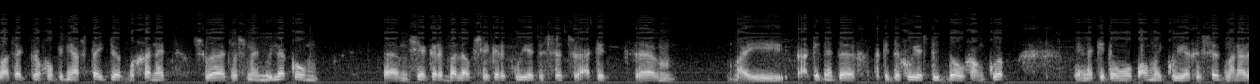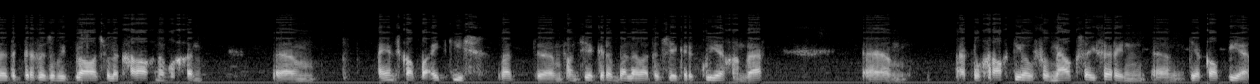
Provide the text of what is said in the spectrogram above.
was ek nog op universiteit toe ek begin het. So dit was my moeilik om ehm um, sekere bulle op sekere koeie te sit. So ek het ehm um, my ek het net 'n ek het 'n goeie stoetbul gaan koop en ek het hom op al my koeie gesit, maar nou dat ek terug is op die plaas, wil ek graag nou begin ehm um, eienskappe uitkies wat ehm um, van sekere bulle wat op sekere koeie gaan werk. Ehm um, ek wil graag deel vir melksyfer en ehm um, DKP.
